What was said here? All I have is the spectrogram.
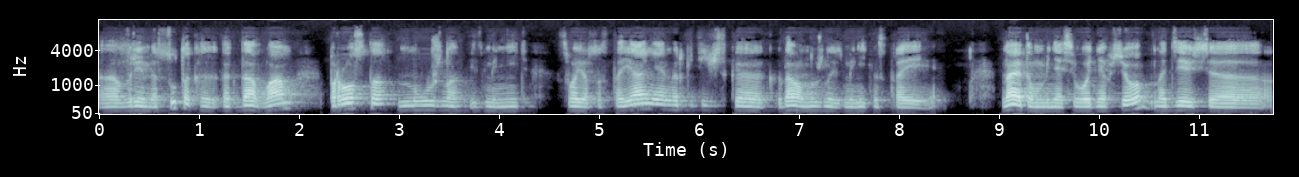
э, время суток, когда вам просто нужно изменить свое состояние энергетическое, когда вам нужно изменить настроение. На этом у меня сегодня все. Надеюсь, э,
